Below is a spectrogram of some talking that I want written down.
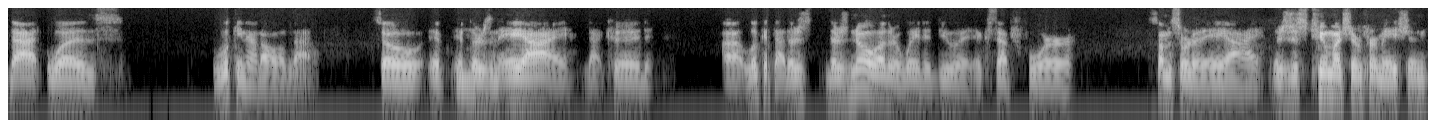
that was looking at all of that. So if, if mm. there's an AI that could uh, look at that, there's there's no other way to do it except for some sort of AI. There's just too much information.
